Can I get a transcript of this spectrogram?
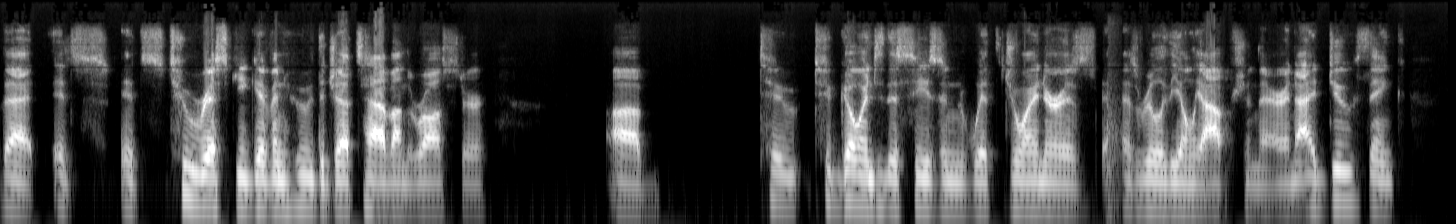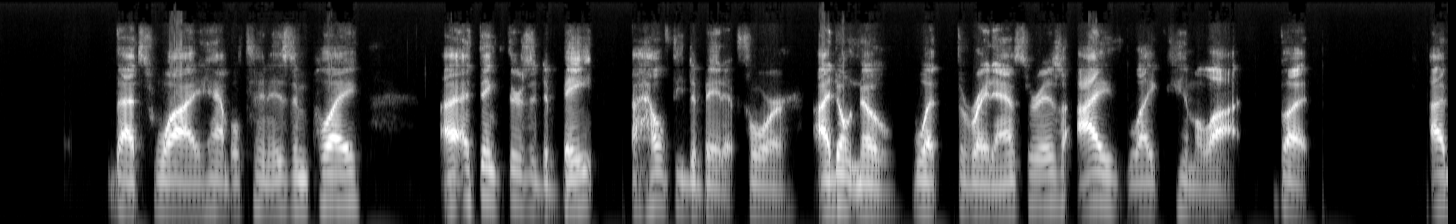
that it's it's too risky given who the Jets have on the roster. Uh, to to go into this season with Joyner as as really the only option there, and I do think that's why Hamilton is in play. I, I think there's a debate, a healthy debate at four. I don't know what the right answer is. I like him a lot, but I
